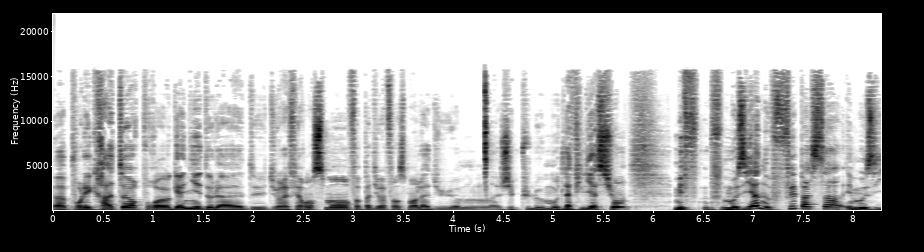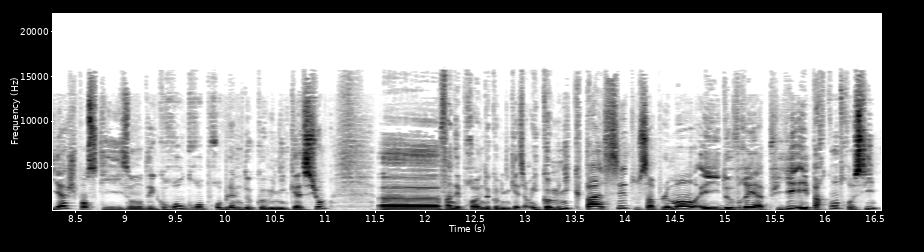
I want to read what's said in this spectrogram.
euh, pour les créateurs, pour euh, gagner du référencement, enfin pas du référencement là, du, euh, j'ai plus le mot de l'affiliation. Mais Mozilla ne fait pas ça. Et Mozilla, je pense qu'ils ont des gros gros problèmes de communication. Enfin des problèmes de communication. Ils communiquent pas assez tout simplement et ils devraient appuyer. Et par contre aussi,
